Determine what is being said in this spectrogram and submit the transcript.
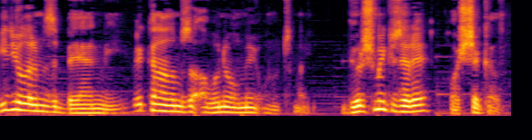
Videolarımızı beğenmeyi ve kanalımıza abone olmayı unutmayın. Görüşmek üzere, hoşçakalın.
